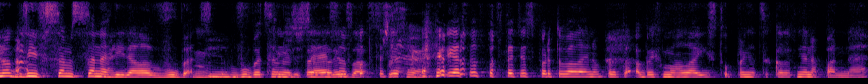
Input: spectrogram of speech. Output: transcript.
No dřív jsem se nehlídala vůbec. Mm. Vůbec jsem neřešila. Já, jsem v podstatě, já jsem v podstatě sportovala jenom proto, abych mohla jíst úplně cokoliv mě napadne.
